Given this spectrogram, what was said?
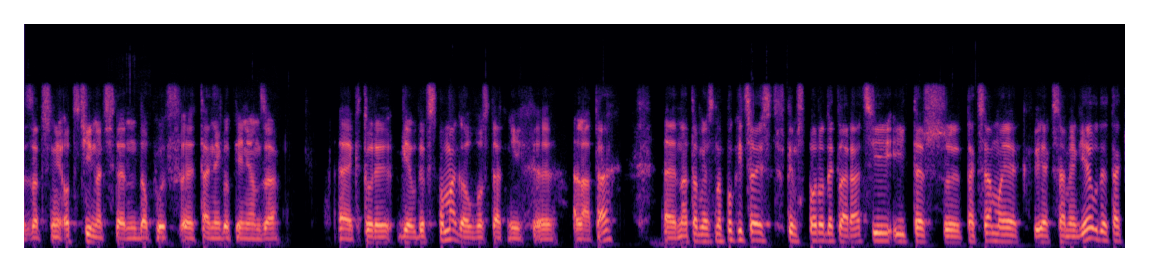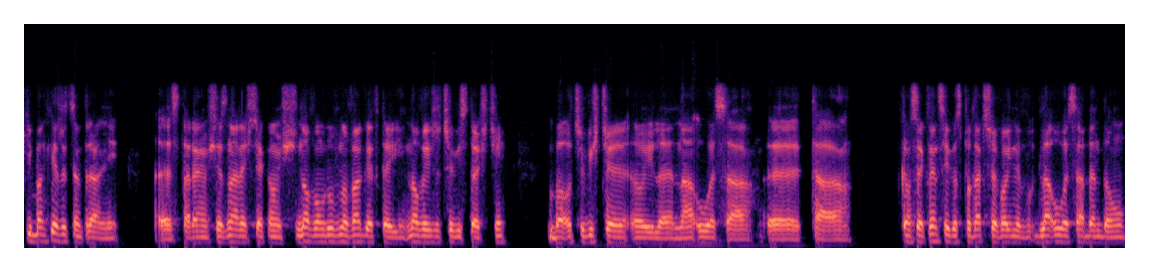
zacznie odcinać ten dopływ taniego pieniądza, który giełdy wspomagał w ostatnich latach. Natomiast no, póki co jest w tym sporo deklaracji i też tak samo jak, jak same giełdy, tak i bankierzy centralni starają się znaleźć jakąś nową równowagę w tej nowej rzeczywistości, bo oczywiście o ile na USA ta konsekwencje gospodarcze wojny dla USA będą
